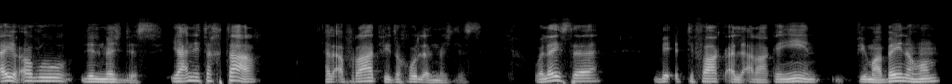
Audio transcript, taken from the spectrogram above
أي عضو للمجلس يعني تختار الأفراد في دخول المجلس. وليس باتفاق العراقيين فيما بينهم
